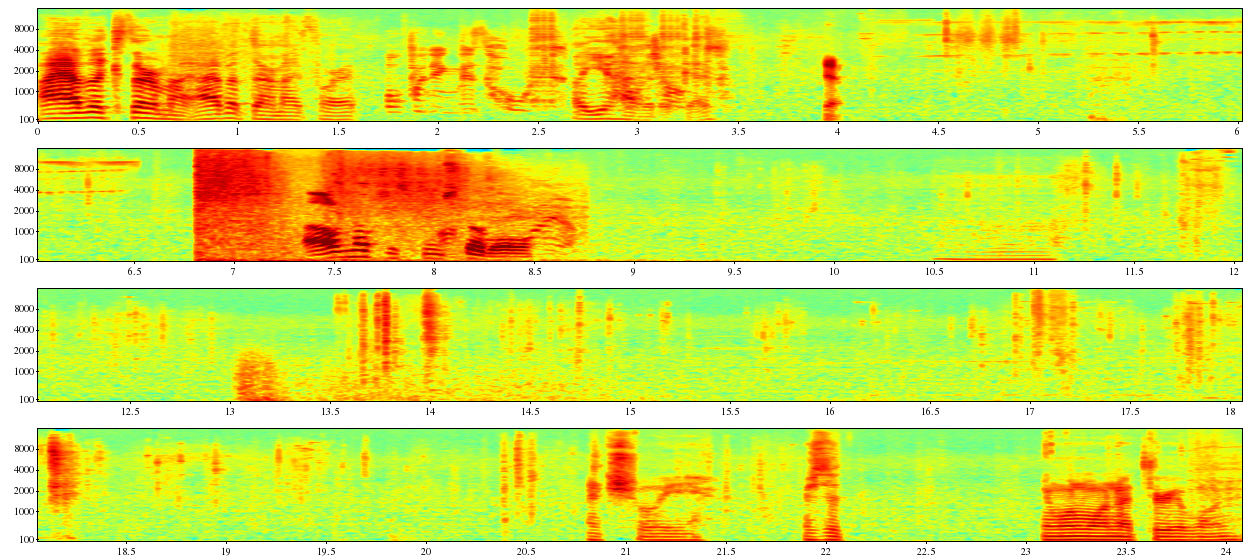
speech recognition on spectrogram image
I have a thermite. I have a thermite for it. Opening this hold. Oh, you have it. Watch Okay. I don't know if this team's still there. Actually, there's a. Anyone want a 301?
